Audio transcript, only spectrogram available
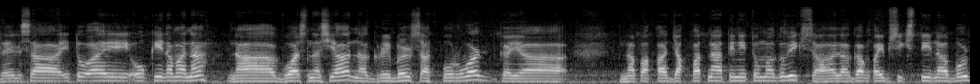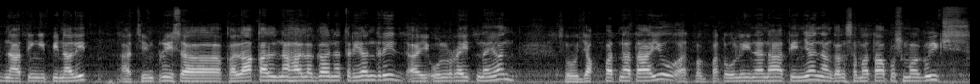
Dahil sa ito ay okay naman na, nagwas na siya, nag-reverse at forward, kaya napaka-jackpot natin ito mga gawiks sa halagang 560 na board nating ipinalit. At siyempre sa kalakal na halaga na 300 ay all right na yan. So jackpot na tayo at pagpatuloy na natin yan hanggang sa matapos mga gawiks.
